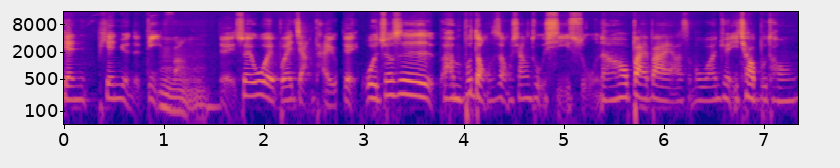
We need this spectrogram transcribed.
偏偏远的地方，嗯，对，所以我也不会讲台语，对我就是很不懂这种乡土习俗，然后拜拜啊什么，完全一窍不通。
